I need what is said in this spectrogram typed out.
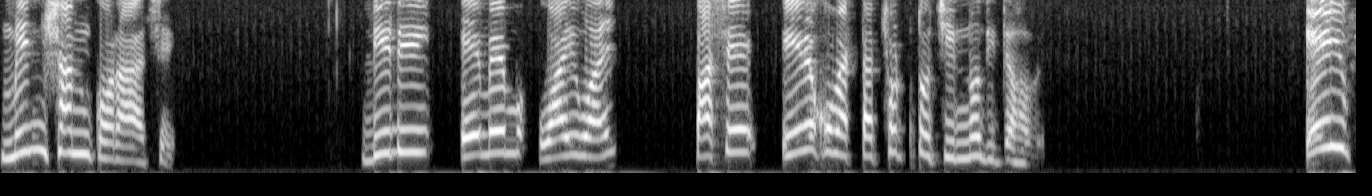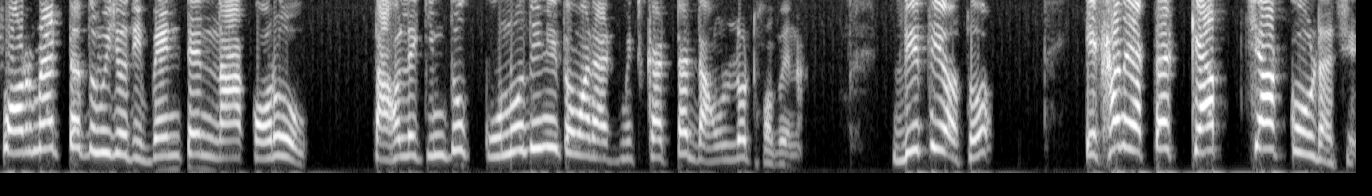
মেনশন করা আছে। DD M M Y Y পাশে এরকম একটা ছোট্ট চিহ্ন দিতে হবে। এই ফরম্যাটটা তুমি যদি মেনটেন না করো, তাহলে কিন্তু কোনোদিনই তোমার অ্যাডমিট কার্ডটা ডাউনলোড হবে না। দ্বিতীয়ত, এখানে একটা ক্যাপচা কোড আছে।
